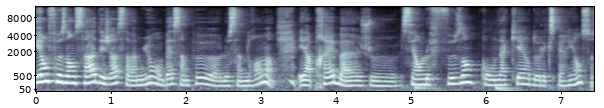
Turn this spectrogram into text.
Et en faisant ça, déjà, ça va mieux. On baisse un peu euh, le syndrome. Et après, ben, je... c'est en le faisant qu'on acquiert de l'expérience.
